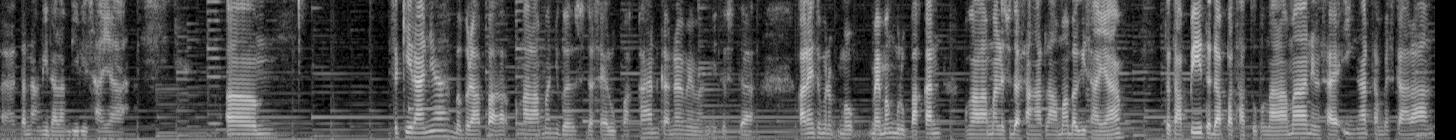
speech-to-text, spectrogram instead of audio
uh, tenang di dalam diri saya um, sekiranya beberapa pengalaman juga sudah saya lupakan karena memang itu sudah karena itu memang merupakan pengalaman yang sudah sangat lama bagi saya tetapi terdapat satu pengalaman yang saya ingat sampai sekarang,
